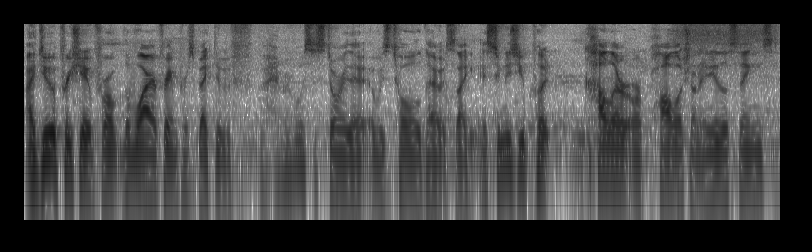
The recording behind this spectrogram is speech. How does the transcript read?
I do appreciate from the wireframe perspective. I remember what was the story that I was told that it's like as soon as you put color or polish on any of those things,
